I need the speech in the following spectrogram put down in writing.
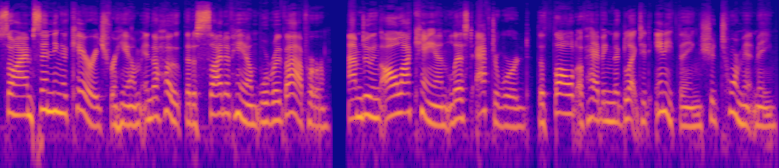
so I am sending a carriage for him in the hope that a sight of him will revive her. I'm doing all I can lest afterward the thought of having neglected anything should torment me.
